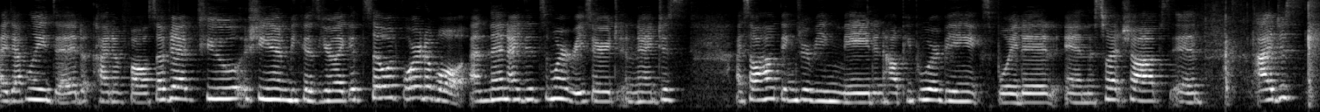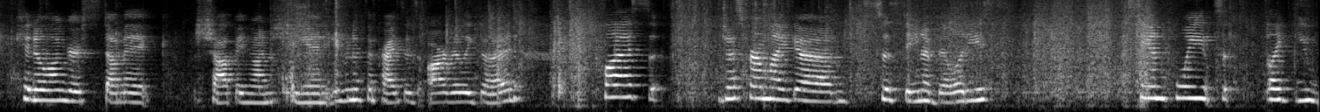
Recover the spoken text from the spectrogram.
I definitely did kind of fall subject to Shein because you're like, it's so affordable. And then I did some more research and I just, I saw how things were being made and how people were being exploited in the sweatshops and I just can no longer stomach shopping on Shein even if the prices are really good. Plus, just from like a sustainability standpoint, like you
